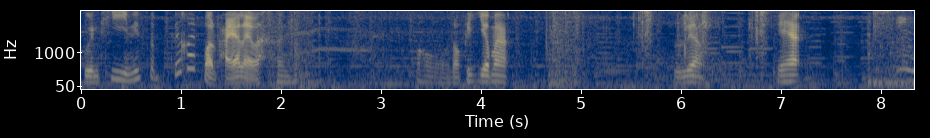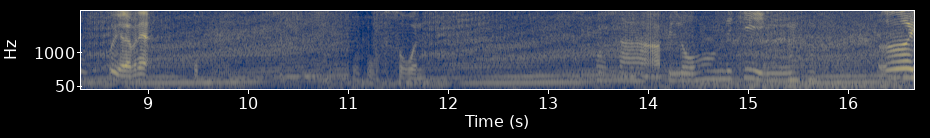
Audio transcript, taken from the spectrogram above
พื้นที่นี่ไม่ค่อยปลอดภัยอะไรวะ โอ้โหล็อกพิกเยอะมากดูเรื่อง นี่ฮะ อุ้ยอะไรวะเนี่ย โอ้โห โซน โซนหน้าไปล้มจริงเอ้ย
